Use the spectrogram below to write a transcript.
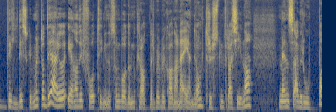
er veldig skummelt. Og det er jo en av de få tingene som både demokratene og republikanerne er enige om. Trusselen fra Kina. Mens Europa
